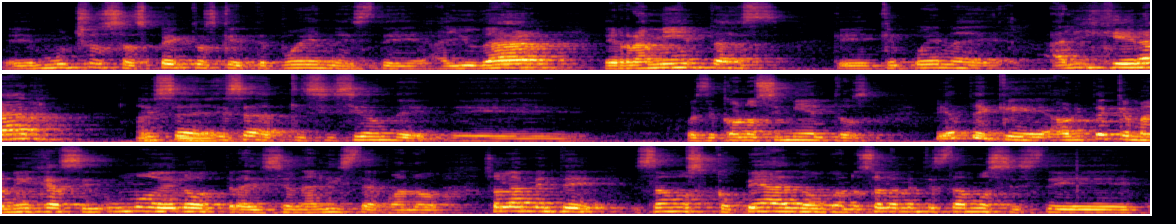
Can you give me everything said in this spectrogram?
eh, muchos aspectos que te pueden este, ayudar, herramientas que, que pueden eh, aligerar esa, esa, adquisición de, de, pues de conocimientos. Fíjate que ahorita que manejas un modelo tradicionalista, cuando solamente estamos copiando, cuando solamente estamos este,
